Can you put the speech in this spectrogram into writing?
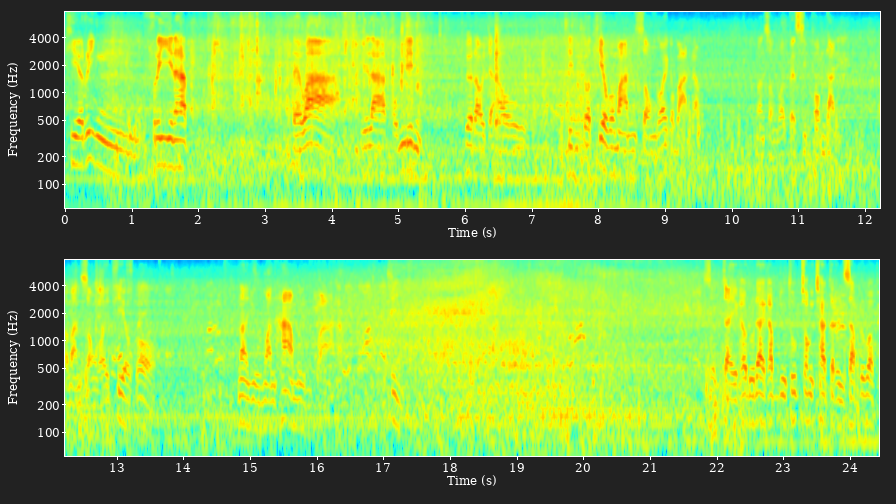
เคลียร์ริ่งฟรีนะครับ แต่ว่าเวลาถมดินเพื่อเราจะเอาดินก็เที่ยวประมาณ 200กว่าบาทครับประมาณ 280 พร้อมดัน ประมาณ 200 เที่ยวก็น่าอยู่ประมาณ50,000 กว่าครับที่สนใจเข้าดูได้ครับ YouTube ช่องชาติตรึงทรัพย์หรือว่าเพ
